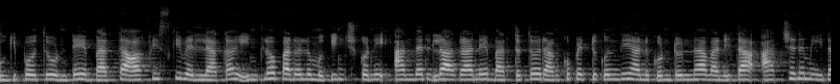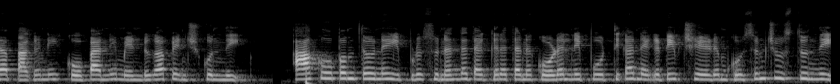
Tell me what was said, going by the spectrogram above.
ఊగిపోతూ ఉంటే భర్త ఆఫీస్కి వెళ్ళాక ఇంట్లో పనులు ముగించుకొని అందరిలాగానే భర్తతో రంకు పెట్టుకుంది అనుకుంటున్న వనిత అర్చన మీద పగని కోపాన్ని మెండుగా పెంచుకుంది. ఆ కోపంతోనే ఇప్పుడు సునంద దగ్గర తన కోడల్ని పూర్తిగా నెగటివ్ చేయడం కోసం చూస్తుంది.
